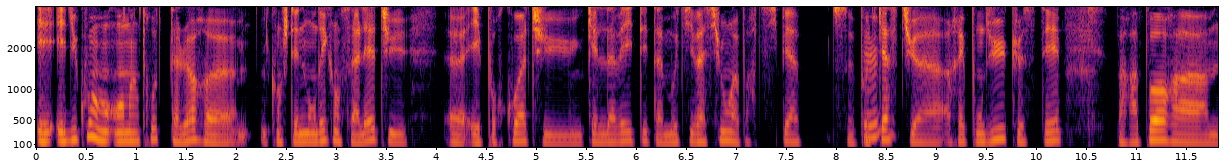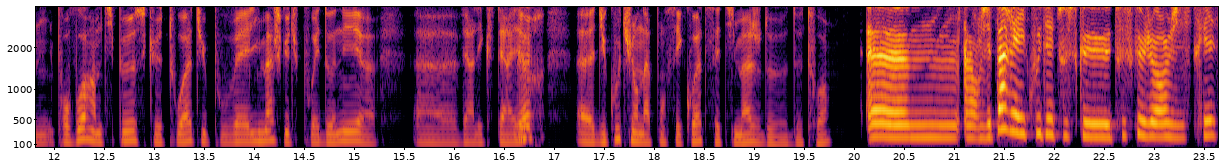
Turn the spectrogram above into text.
et du coup, en intro tout à l'heure, quand je t'ai demandé quand ça allait, tu, et pourquoi tu quelle avait été ta motivation à participer à ce mmh. podcast, tu as répondu que c'était par rapport à, mmh, pour voir un petit peu ce que toi tu pouvais, l'image que tu pouvais donner vers l'extérieur. Mmh. du coup, tu en as pensé quoi de cette image de, de toi? Euh, alors, j'ai pas réécouté tout ce que tout ce que j'ai enregistré.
